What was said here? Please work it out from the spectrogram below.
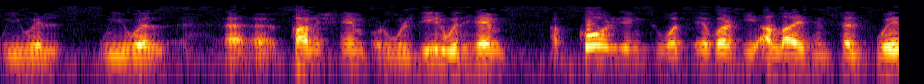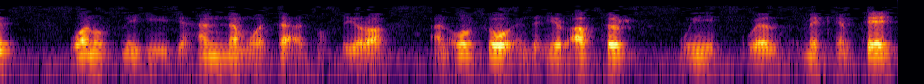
we will we will uh, uh, punish him or will deal with him according to whatever he allied himself with ونصله جهنم وساءت مصيرا and also in the hereafter we will make him taste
